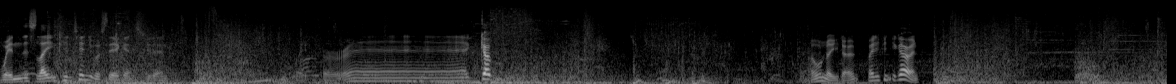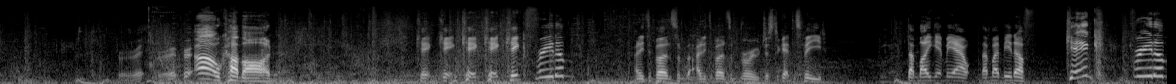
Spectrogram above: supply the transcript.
win this lane continuously against you then. Wait for it. Go. Oh no, you don't. Where do you think you're going? Brew it, brew it. Oh, come on! Kick, kick, kick, kick, kick, freedom! I need to burn some I need to burn some brew just to get the speed. That might get me out. That might be enough. Kick! Freedom!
